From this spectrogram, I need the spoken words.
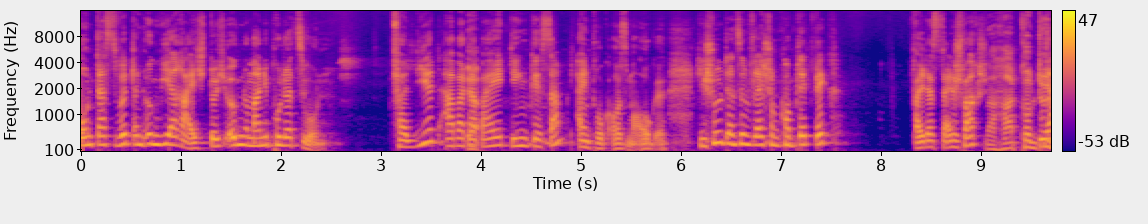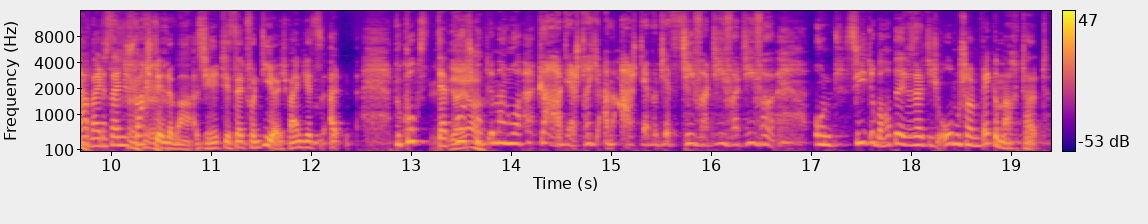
Und das wird dann irgendwie erreicht durch irgendeine Manipulation. Verliert aber ja. dabei den Gesamteindruck aus dem Auge. Die Schultern sind vielleicht schon komplett weg, weil das deine Schwachstelle. Ja, weil das deine Schwachstelle war. Also ich rede jetzt nicht von dir. Ich meine jetzt, äh, du guckst, der Coach ja, ja. guckt immer nur, ja, der Strich am Arsch, der wird jetzt tiefer, tiefer, tiefer und sieht überhaupt nicht, dass er dich oben schon weggemacht hat.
